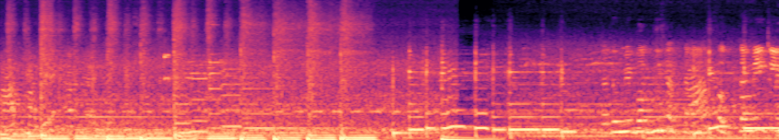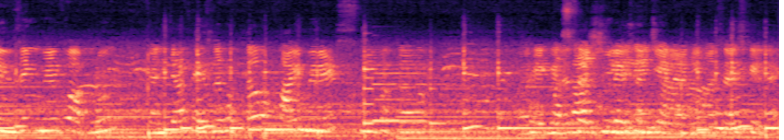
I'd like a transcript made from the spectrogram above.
हात माझे अप्लाय तर तुम्ही बघू शकता फक्त मी क्लिन्झिंग मिल्क वापरून त्यांच्या फेसला फक्त फाय मिनिट्स मी फक्त हे केलं केलंय. केलं आणि मसाज केलंय.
